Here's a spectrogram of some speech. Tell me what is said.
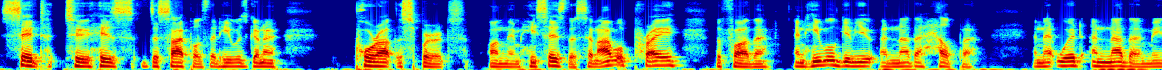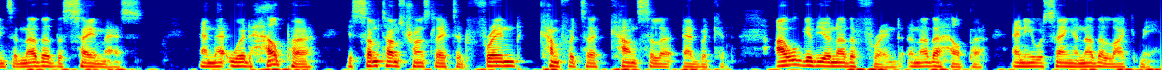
said to his disciples that he was going to pour out the Spirit on them. He says this, and I will pray the Father, and he will give you another helper. And that word another means another the same as. And that word helper is sometimes translated friend, comforter, counselor, advocate. I will give you another friend, another helper. And he was saying, another like me.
